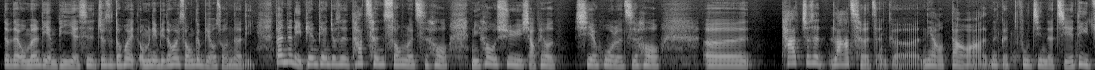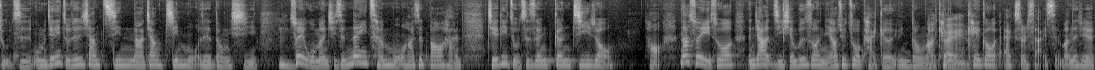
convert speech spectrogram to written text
对不对？我们的脸皮也是，就是都会，我们脸皮都会松，更不用说那里。但那里偏偏就是它撑松了之后，你后续小朋友卸货了之后，呃，它就是拉扯整个尿道啊，那个附近的结缔组织。我们结缔组织是像筋啊，像筋膜这些东西，嗯所以我们其实那一层膜它是包含结缔组织跟跟肌肉。好，那所以说，人家以前不是说你要去做凯格尔运动啊啊对 k Kegel exercise 嘛，那些，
